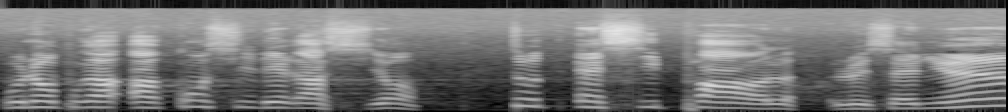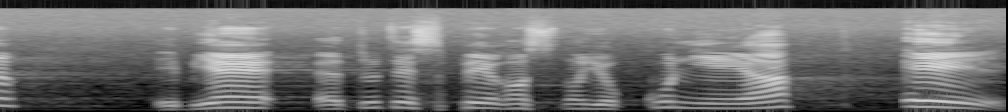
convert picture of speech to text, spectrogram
pour nous prendre en considération tout ainsi parle le Seigneur, eh bien, euh, toute espérance nous kounye a, et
